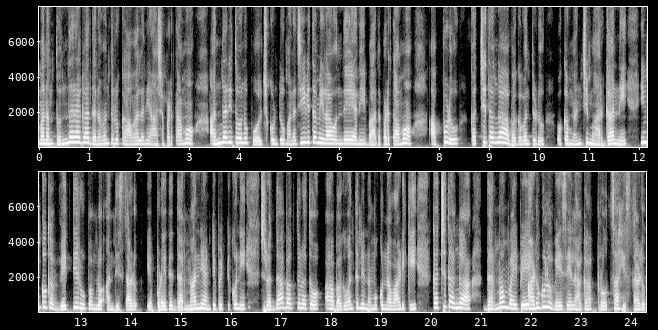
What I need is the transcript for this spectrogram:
మనం తొందరగా ధనవంతులు కావాలని ఆశపడతామో అందరితోనూ పోల్చుకుంటూ మన జీవితం ఇలా ఉందే అని బాధపడతామో అప్పుడు ఖచ్చితంగా ఆ భగవంతుడు ఒక మంచి మార్గాన్ని ఇంకొక వ్యక్తి రూపంలో అందిస్తాడు. ఎప్పుడైతే ధర్మాన్ని అంటిపెట్టుకొని శ్రద్ధాభక్తులతో ఆ భగవంతుని నమ్ముకున్న వాడికి ఖచ్చితంగా ధర్మం వైపే అడుగులు వేసేలాగా ప్రోత్సహిస్తాడు.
